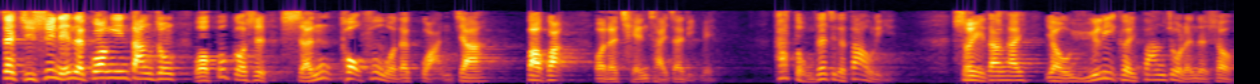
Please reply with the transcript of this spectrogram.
在几十年的光阴当中，我不过是神托付我的管家，包括我的钱财在里面。他懂得这个道理，所以当他有余力可以帮助人的时候。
